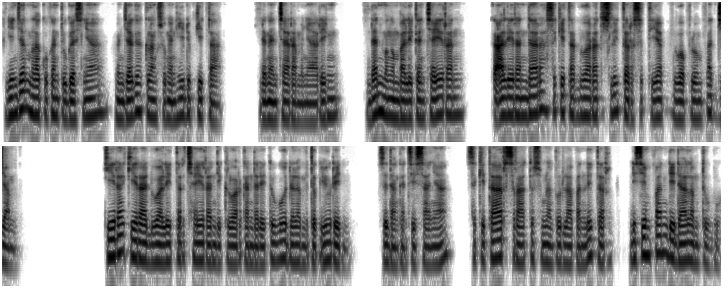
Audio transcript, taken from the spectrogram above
ginjal melakukan tugasnya menjaga kelangsungan hidup kita dengan cara menyaring dan mengembalikan cairan ke aliran darah sekitar 200 liter setiap 24 jam. Kira-kira 2 liter cairan dikeluarkan dari tubuh dalam bentuk urin, sedangkan sisanya, sekitar 198 liter, disimpan di dalam tubuh.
